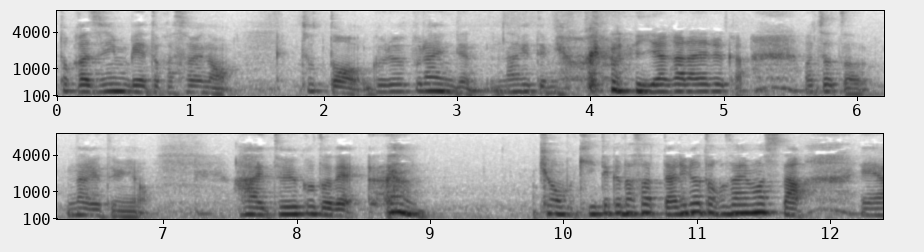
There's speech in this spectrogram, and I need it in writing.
とかジンベエとかそういうの。ちょっとグループ LINE で投げてみようかな。嫌がられるか、ま、ちょっと投げてみよう。はいということで 今日も聞いてくださってありがとうございました、えー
